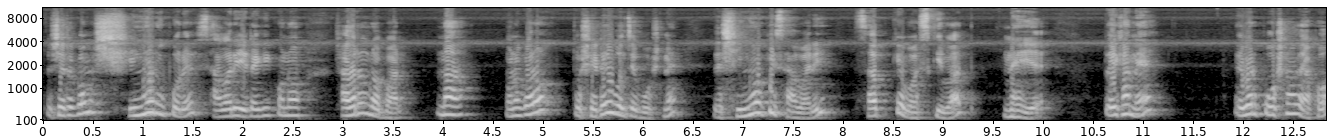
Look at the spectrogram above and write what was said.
তো সেরকম সিংহের উপরে সাওয়ারি এটা কি কোনো সাধারণ ব্যাপার? না, মনে করো, তো সেটাই বলছে প্রশ্নে যে সিংহ কি সাওয়ারি সবকে বাস কি বাত নেই है তো এখানে এবার প্রশ্ন দেখো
